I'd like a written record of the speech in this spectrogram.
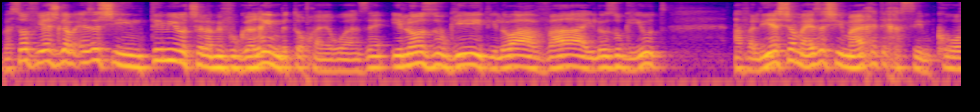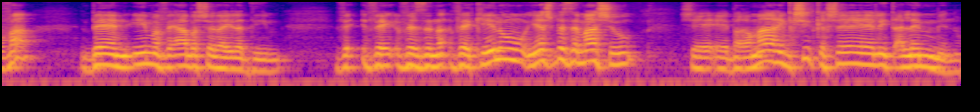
בסוף יש גם איזושהי אינטימיות של המבוגרים בתוך האירוע הזה. היא לא זוגית, היא לא אהבה, היא לא זוגיות, אבל יש שם איזושהי מערכת יחסים קרובה בין אימא ואבא של הילדים, וכאילו יש בזה משהו שברמה הרגשית קשה להתעלם ממנו.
